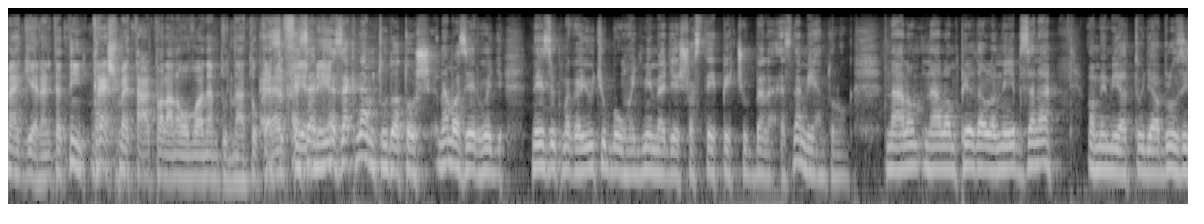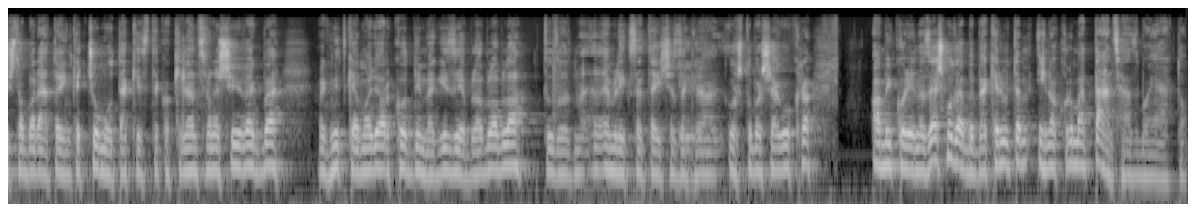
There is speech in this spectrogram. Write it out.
megjelenni. Tehát nincs trash metal talán, ahol nem tudnátok Ez, elférni. ezek, ezek nem tudatos, nem azért, hogy nézzük meg a YouTube-on, hogy mi megy, és azt építsük bele. Ez nem ilyen dolog. Nálam, nálam például a népzene, ami miatt ugye a bluesista barátaink egy csomót elkésztek a 90-es évekbe, meg mit kell magyarkodni, meg izé, bla bla bla. Tudod, emlékszel te is ezekre a ostobaságokra. Amikor én az S-modellbe bekerültem, én akkor már táncházba jártam.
